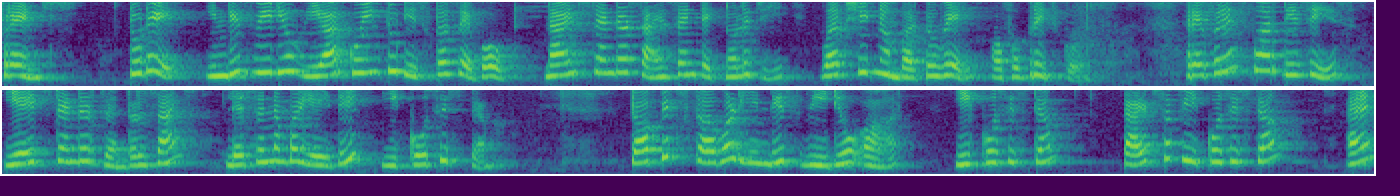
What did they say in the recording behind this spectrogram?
Friends, today in this video we are going to discuss about 9th Standard Science and Technology worksheet number 12 of a bridge course. Reference for this is 8th Standard General Science lesson number 18 Ecosystem. Topics covered in this video are ecosystem, types of ecosystem and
